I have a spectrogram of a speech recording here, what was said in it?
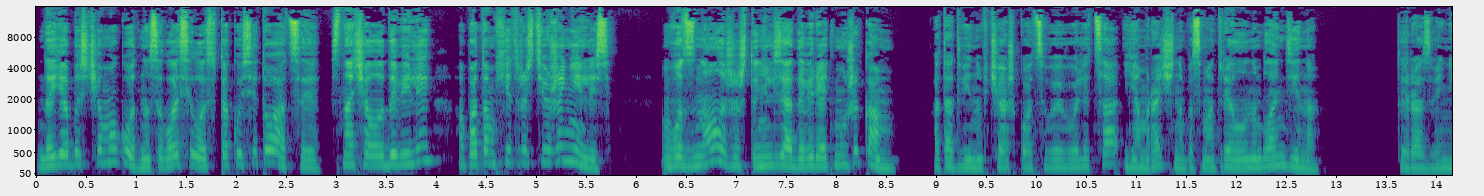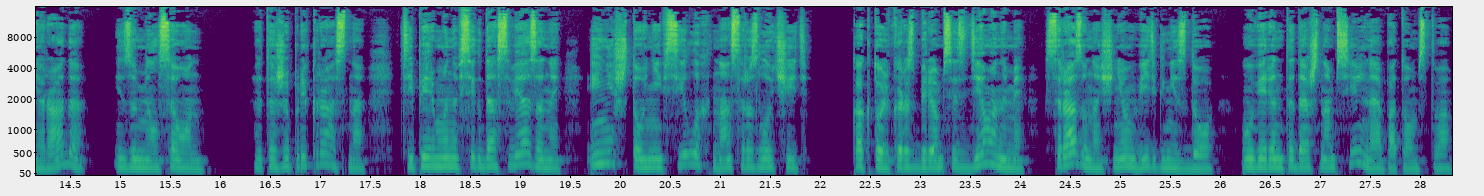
Да я бы с чем угодно согласилась в такой ситуации. Сначала довели, а потом хитростью женились. Вот знала же, что нельзя доверять мужикам. Отодвинув чашку от своего лица, я мрачно посмотрела на блондина. «Ты разве не рада?» — изумился он. Это же прекрасно. Теперь мы навсегда связаны, и ничто не в силах нас разлучить. Как только разберемся с демонами, сразу начнем вить гнездо. Уверен, ты дашь нам сильное потомство.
